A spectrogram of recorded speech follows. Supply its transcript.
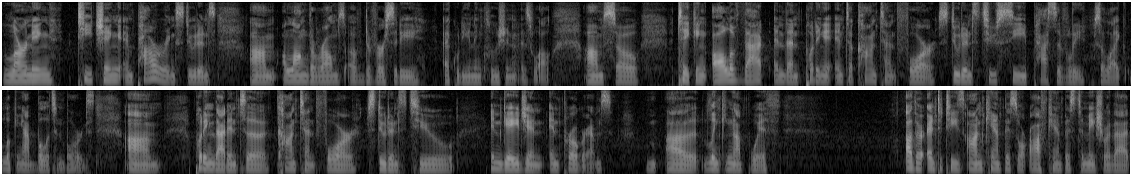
learning, teaching, empowering students um, along the realms of diversity, equity, and inclusion as well. Um, so, taking all of that and then putting it into content for students to see passively. So, like looking at bulletin boards, um, putting that into content for students to engage in in programs, uh, linking up with other entities on campus or off campus to make sure that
